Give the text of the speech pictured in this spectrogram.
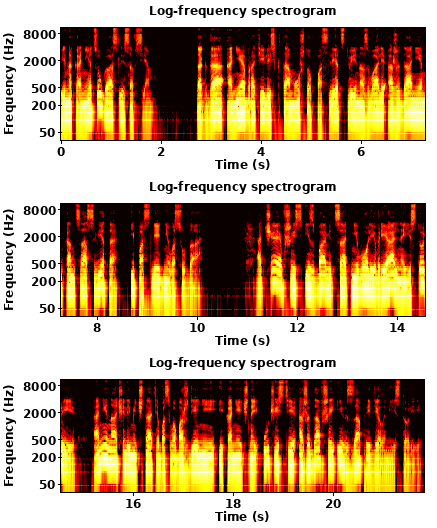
и, наконец, угасли совсем. Тогда они обратились к тому, что впоследствии назвали ожиданием конца света и последнего суда. Отчаявшись избавиться от неволи в реальной истории, они начали мечтать об освобождении и конечной участи, ожидавшей их за пределами истории.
